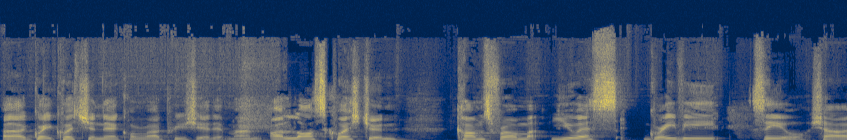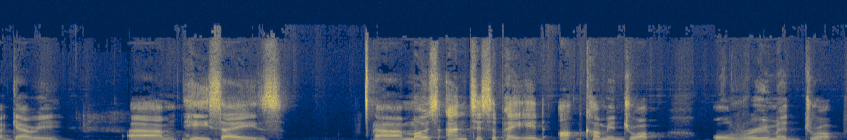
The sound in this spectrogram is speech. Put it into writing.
Uh, great question there, Conrad. Appreciate it, man. Our last question comes from US Gravy Seal. Shout out Gary. Um, he says, uh, most anticipated upcoming drop or rumored drop.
